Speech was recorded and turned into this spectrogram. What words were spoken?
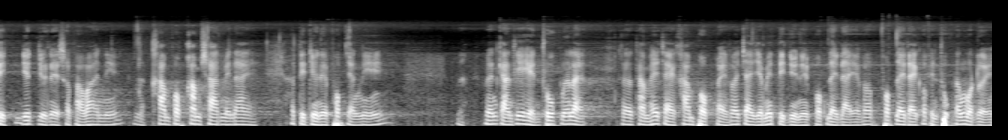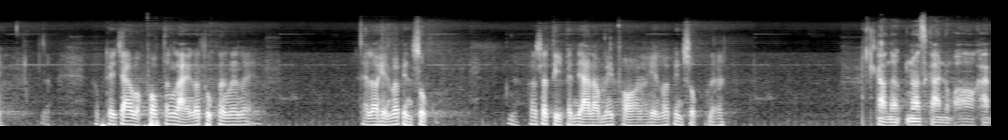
ติดยึดอยู่ในสภาวะนี้ข้ามภพข้ามชาติไม่ได้ก็ติดอยู่ในภพอย่างนี้เพราะฉะนั้นการที่เห็นทุกข์นั่นแหละ จะทำให้ใจข้ามภพไปเพราะใจจะไม่ติดอยู่ในภพใด ๆ เพราะภพใด ๆ ก็เป็นทุกข์ทั้งหมดเลยพระพุทธเจ้าบอกภพทั้งหลายก็ทุกข์ทั้งนั้นแหละแต่เราเห็นว่าเป็นสุขเพราะสติปัญญาเราไม่พอเราเห็นว่าเป็นสุขนะกล่าวนนมัสการหลวงพ่อครับ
